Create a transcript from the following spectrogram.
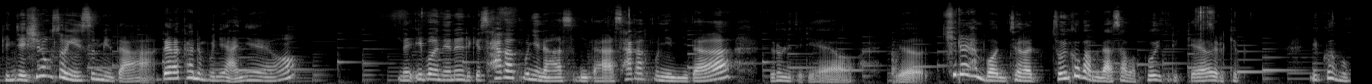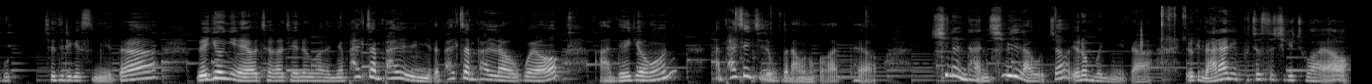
굉장히 실용성이 있습니다. 때가 타는 분이 아니에요. 네, 이번에는 이렇게 사각분이 나왔습니다. 사각분입니다. 이런 애들이에요. 어, 키를 한번 제가 조인컵 한번 나서 한번 보여드릴게요. 이렇게 입고 한번 보- 재드리겠습니다. 외경이에요. 제가 재는 거는요. 8.8입니다. 8.8 나오고요. 아, 내경은 한 8cm 정도 나오는 것 같아요. 키는 한 10일 나오죠? 이런 분입니다. 이렇게 나란히 붙여 쓰시기 좋아요.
